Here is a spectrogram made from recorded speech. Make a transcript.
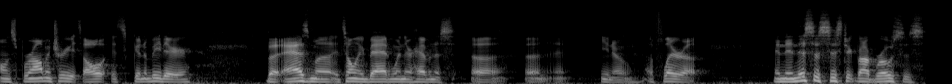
on spirometry, it's all it's going to be there. But asthma, it's only bad when they're having a, uh, a you know a flare up. And then this is cystic fibrosis,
